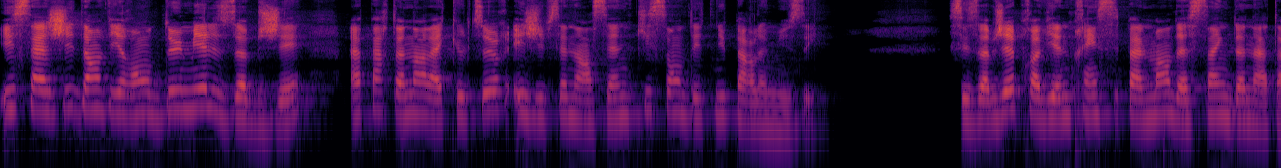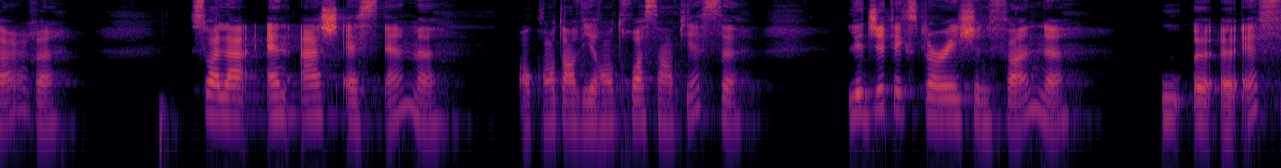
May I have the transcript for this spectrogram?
il s'agit d'environ 2000 objets appartenant à la culture égyptienne ancienne qui sont détenus par le musée. Ces objets proviennent principalement de cinq donateurs, soit la NHSM, on compte environ 300 pièces, l'Egypt Exploration Fund, ou EEF,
